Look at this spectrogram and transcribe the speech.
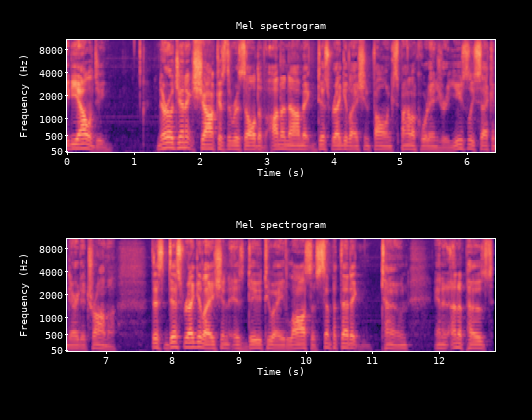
Etiology Neurogenic shock is the result of autonomic dysregulation following spinal cord injury, usually secondary to trauma. This dysregulation is due to a loss of sympathetic tone and an unopposed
